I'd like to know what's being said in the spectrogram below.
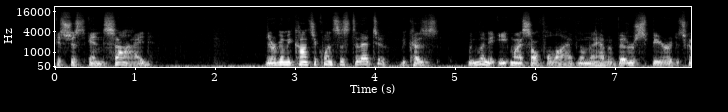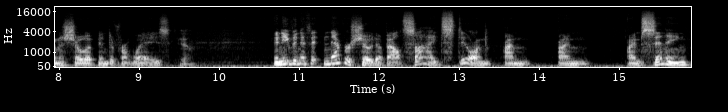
it's just inside, there are going to be consequences to that too, because I'm going to eat myself alive. I'm going to have a bitter spirit. It's going to show up in different ways. Yeah. And even if it never showed up outside, still I'm I'm I'm I'm sinning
